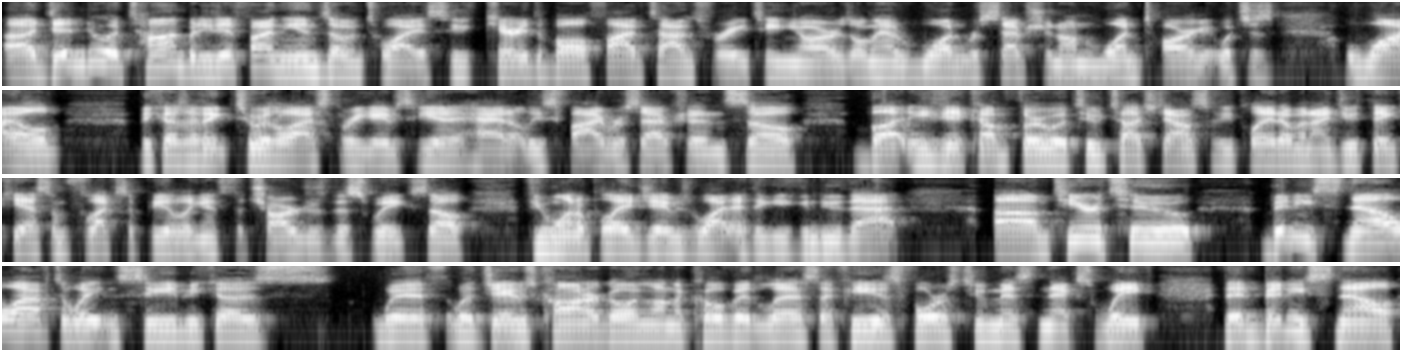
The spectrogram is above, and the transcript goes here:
uh, didn't do a ton, but he did find the end zone twice. He carried the ball five times for 18 yards, only had one reception on one target, which is wild because I think two of the last three games he had, at least five receptions. So, but he did come through with two touchdowns, so he played them, and I do think he has some flex appeal against the Chargers this week. So if you want to play James White, I think you can do that. Um, tier two, Benny Snell, we'll have to wait and see because with with James Conner going on the COVID list, if he is forced to miss next week, then Benny Snell,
